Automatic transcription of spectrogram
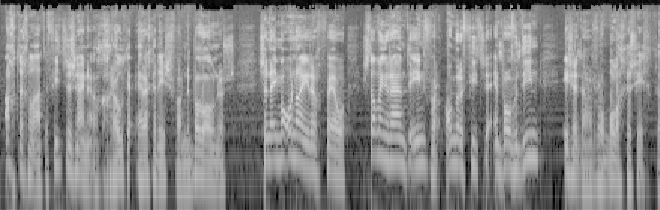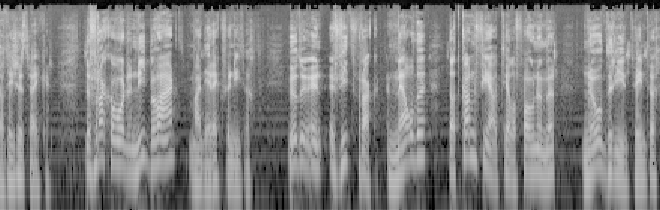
Achtergelaten fietsen zijn een grote ergernis van de bewoners. Ze nemen oneindig veel stallingruimte in voor andere fietsen... en bovendien is het een rommelig gezicht, dat is het zeker. De wrakken worden niet bewaard, maar direct vernietigd. Wilt u een fietswrak melden? Dat kan via het telefoonnummer 023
